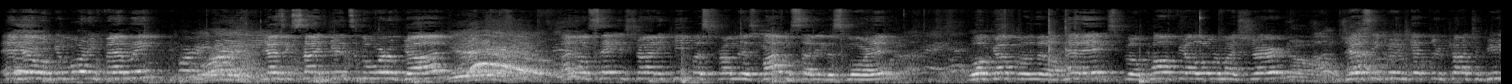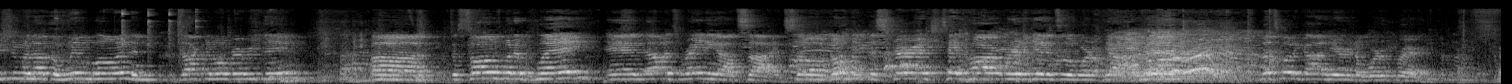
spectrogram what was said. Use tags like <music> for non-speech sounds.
Amen. Well, good morning, family. Morning. You guys excited to get into the Word of God? Yes. I know Satan's trying to keep us from this Bible study this morning. Woke up with a little headache, spilled coffee all over my shirt. Jesse couldn't get through contribution without the wind blowing and knocking over everything. Uh, the song wouldn't play, and now it's raining outside. So don't get discouraged. Take heart. We're going to get into the Word of God. Amen. Let's go to God here in a word of prayer.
